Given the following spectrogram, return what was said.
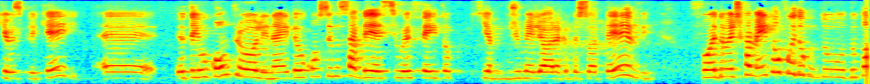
que eu expliquei é, eu tenho o controle, né? Então eu consigo saber se o efeito que, de melhora que a pessoa teve foi do medicamento ou foi do, do, do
